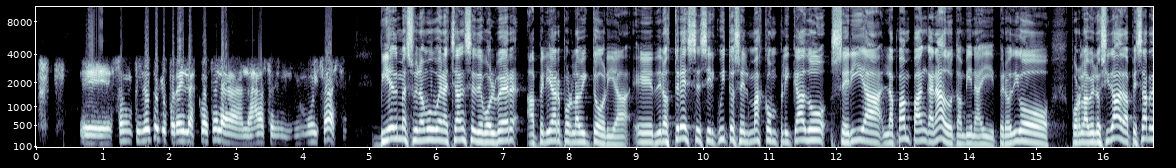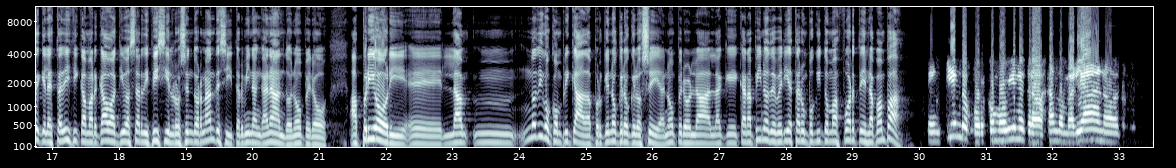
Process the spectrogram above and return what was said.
eh, son pilotos que por ahí las cosas las hacen muy fácil. Viedma es una muy buena chance de volver a pelear por la victoria. Eh, de los tres circuitos, el más complicado sería La Pampa. Han ganado también ahí, pero digo, por la velocidad, a pesar de que la estadística marcaba que iba a ser difícil Rosendo Hernández y terminan ganando, ¿no? Pero a priori, eh, la, mm, no digo complicada, porque no creo que lo sea, ¿no? Pero la, la que Canapino debería estar un poquito más fuerte es La Pampa entiendo por cómo viene trabajando Mariano,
